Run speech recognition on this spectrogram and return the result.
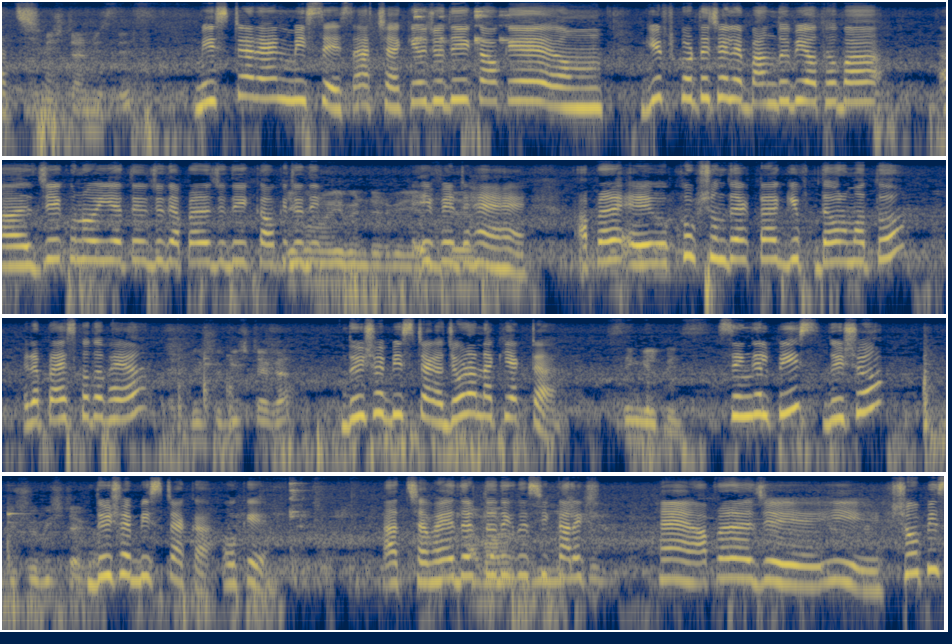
আচ্ছা। মিস্টার অ্যান্ড মিসেস আচ্ছা কেউ যদি কাউকে গিফট করতে চাইলে বান্ধবী অথবা যে কোনো ইয়েতে যদি আপনারা যদি কাউকে যদি ইভেন্ট হ্যাঁ হ্যাঁ। আপনারা খুব সুন্দর একটা গিফট দেওয়ার মতো। এটা প্রাইস কত ভাইয়া? দুইশো বিশ টাকা। জোড়া নাকি একটা? সিঙ্গেল পিস সিঙ্গেল পিস দুইশো? দুইশো বিশ টাকা। ওকে আচ্ছা ভাইয়াদের তো দেখতেছি কালেকশন হ্যাঁ আপনারা যে ই শো পিস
